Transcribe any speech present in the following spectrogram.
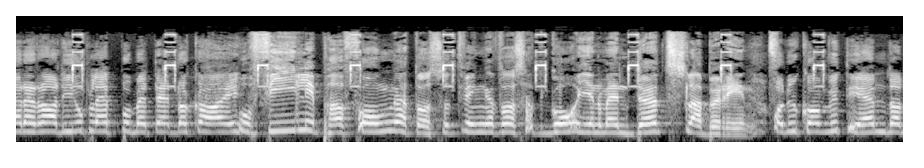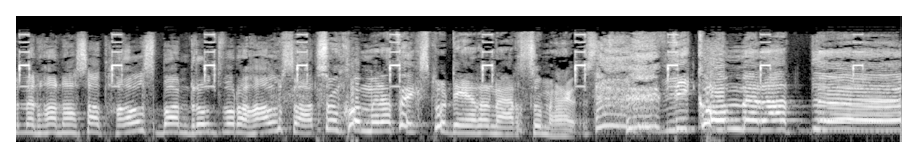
här är Radio Pleppo med Ted och Kai. Och Filip har fångat oss och tvingat oss att gå genom en dödslabyrint Och nu kom vi till ändan men han har satt halsband runt våra halsar. som kommer att explodera när som helst. Vi kommer att dö!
